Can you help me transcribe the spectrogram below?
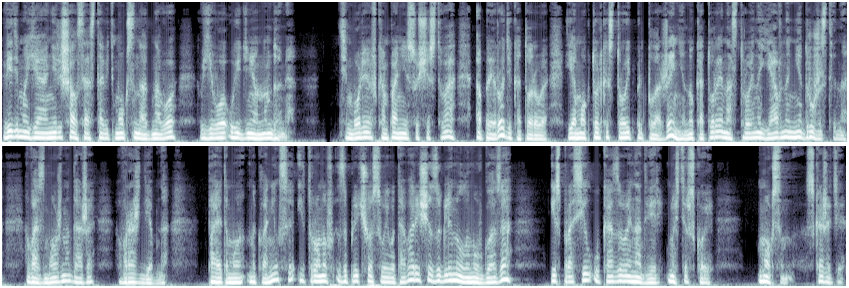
Видимо, я не решался оставить Моксона одного в его уединенном доме. Тем более в компании существа, о природе которого я мог только строить предположение, но которое настроено явно недружественно, возможно, даже враждебно. Поэтому наклонился и, тронув за плечо своего товарища, заглянул ему в глаза и спросил, указывая на дверь мастерской. «Моксон, скажите,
